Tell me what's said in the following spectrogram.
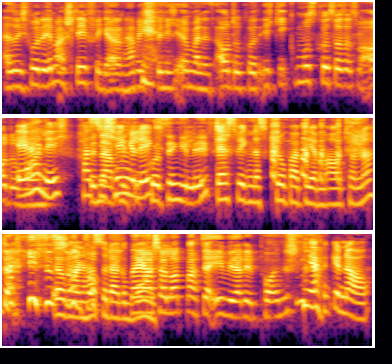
also ich wurde immer schläfriger, dann habe ich bin ich irgendwann ins Auto kurz, ich muss kurz was aus dem Auto holen. Ehrlich? Hast bin, du dich hingelegt? kurz hingelegt. Deswegen das Klopapier im Auto, ne? Dann hieß es Irgendwann schon so, hast du da Naja, gewohnt. Charlotte macht ja eh wieder den polnischen. Ja, genau.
